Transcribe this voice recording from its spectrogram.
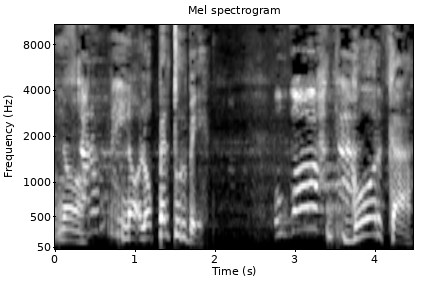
No, no, lo perturbé. Gorka.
